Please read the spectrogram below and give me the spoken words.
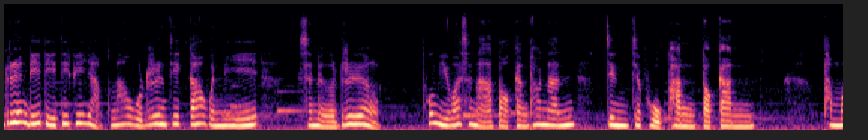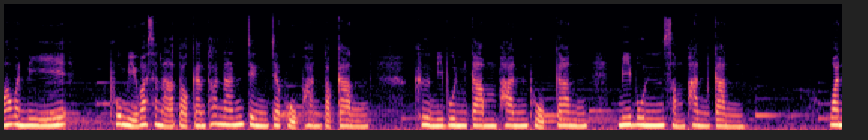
เรื่องดีดีที่พี่อยากเล่าเรื่องที่เก้าวันนี้ เสนอเรื่อง ผู้มีวาสนาต่อกันเท่านั้น จึงจะผูกพันต่อกัน ธรรมะวันนี้ ผู้มีวาสนาต่อกันเท่านั้นจึงจะผูกพันต่อกัน คือมีบุญกรรมพันผูกกัน มีบุญสัมพันธ์กัน วัน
